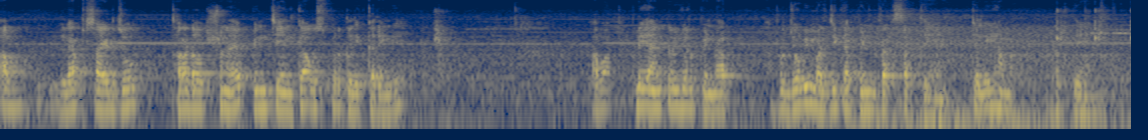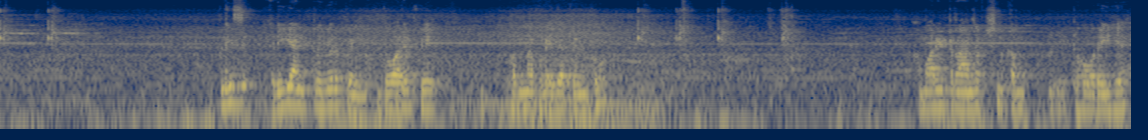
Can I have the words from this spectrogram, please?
अब लेफ़्ट साइड जो थर्ड ऑप्शन है पिन चेंज का उस पर क्लिक करेंगे। अब आप प्लीज़ एंटर योर पिन आप आप जो भी मर्ज़ी का पिन रख सकते हैं। चलिए हम रखते हैं। प्लीज़ री एंटर योर पिन दोबारा फिर करना पड़ेगा पिन को। हमारी ट्रांजैक्शन कंप्लीट हो रही है।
